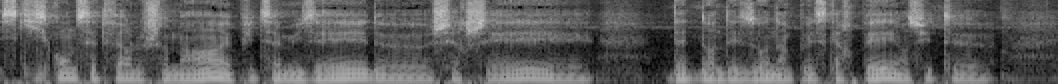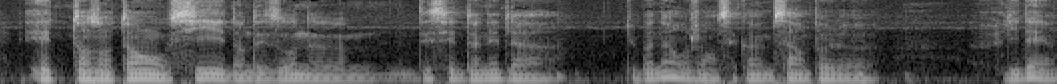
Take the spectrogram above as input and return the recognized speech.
Ce qui compte, c'est de faire le chemin et puis de s'amuser, de chercher, d'être dans des zones un peu escarpées. Et ensuite, euh, et de temps en temps aussi dans des zones, euh, d'essayer de donner de la, du bonheur aux gens. C'est quand même ça un peu l'idée. hein.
